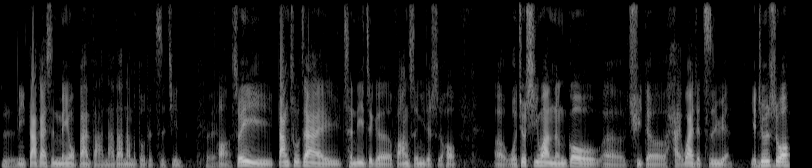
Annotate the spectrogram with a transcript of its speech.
是你大概是没有办法拿到那么多的资金。对，好，所以当初在成立这个华航生意的时候，呃，我就希望能够呃取得海外的资源，也就是说。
